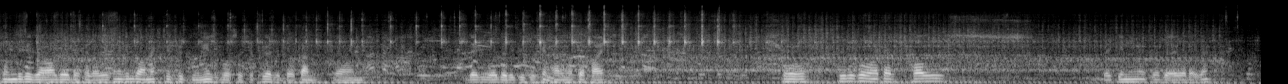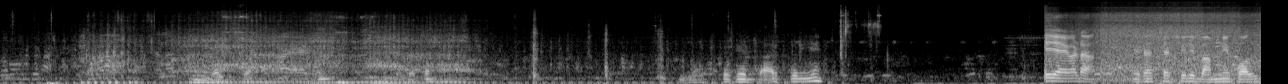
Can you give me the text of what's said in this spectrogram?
কোন দিকে যাওয়া যায় দেখা যাবে। এখানে কিন্তু অনেক কিছু জিনিস বসেছে ঠিক আছে? দোকান যেমন দেখব যদি কিছু কেনার মতো হয়। তো দুর্গ ওয়াটারফল দেখে নিয়ে একটা জায়গাটাকে। এই জায়গাটা, এটা হচ্ছে actually Bamni falls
